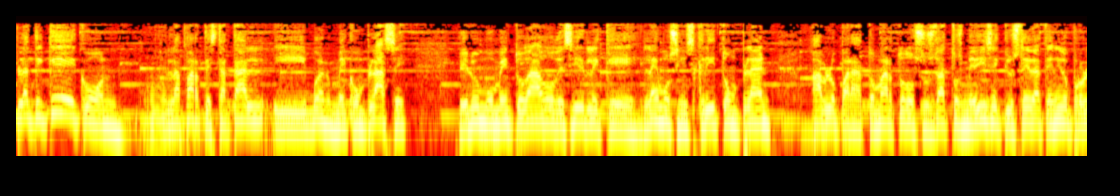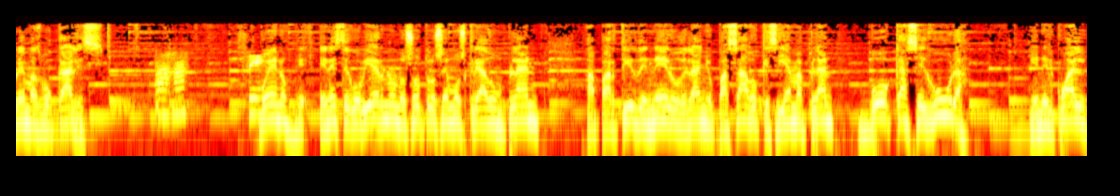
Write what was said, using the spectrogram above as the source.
platiqué con mm, la parte estatal y bueno, me complace en un momento dado decirle que la hemos inscrito un plan. Hablo para tomar todos sus datos. Me dice que usted ha tenido problemas vocales. Ajá. Sí. Bueno, eh, en este gobierno nosotros hemos creado un plan a partir de enero del año pasado que se llama Plan Boca Segura, en el cual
